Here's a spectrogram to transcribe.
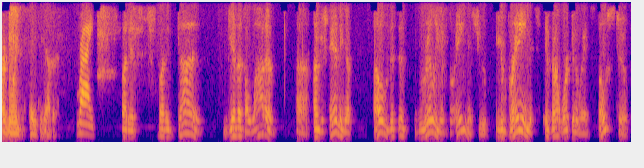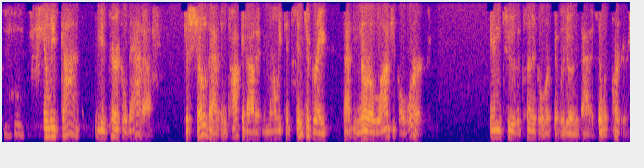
are going to stay together. Right. But it but it does give us a lot of uh, understanding of oh, this is really a brain issue. Your brain is not working the way it's supposed to. Mm-hmm. And we've got the empirical data to show that and talk about it, and now we can integrate that neurological work into the clinical work that we're doing with addicts and with partners.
